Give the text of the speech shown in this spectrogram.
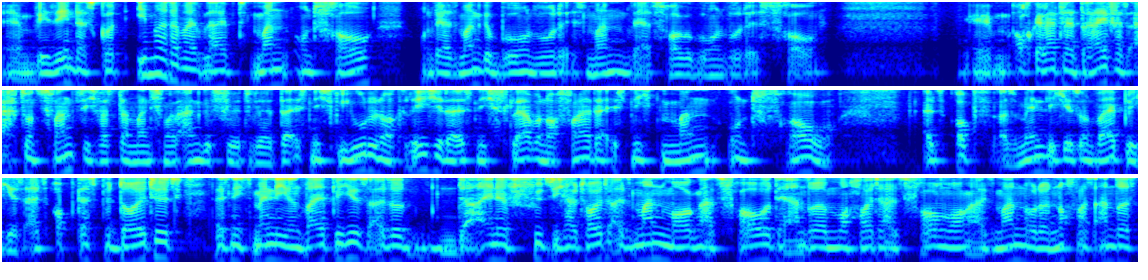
Äh, wir sehen, dass Gott immer dabei bleibt, Mann und Frau. Und wer als Mann geboren wurde, ist Mann. Wer als Frau geboren wurde, ist Frau. Ähm, auch Galater 3, Vers 28, was da manchmal angeführt wird. Da ist nicht Jude noch Grieche, da ist nicht Sklave noch Freier, da ist nicht Mann und Frau als ob, also männliches und weibliches, als ob das bedeutet, da ist nichts männliches und weibliches, also der eine fühlt sich halt heute als Mann, morgen als Frau, der andere heute als Frau, morgen als Mann oder noch was anderes.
